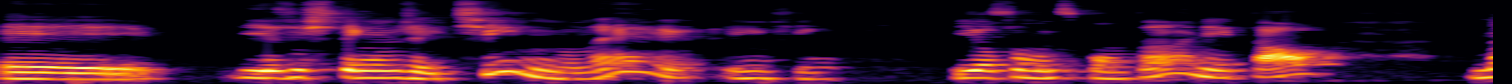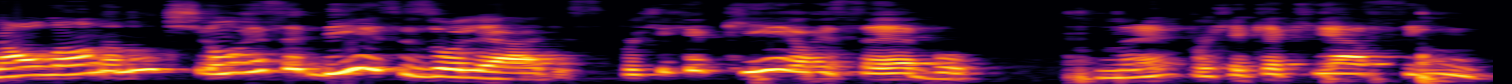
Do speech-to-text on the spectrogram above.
é, e a gente tem um jeitinho, né? Enfim, e eu sou muito espontânea e tal. Na Holanda não, eu não recebia esses olhares. Por que, que aqui eu recebo? Né? Por que, que aqui é assim?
